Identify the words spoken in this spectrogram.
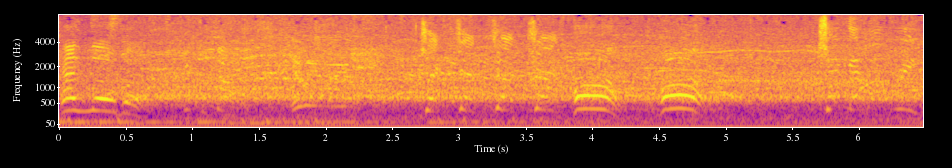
10 Lobo. Check, check, check, check. Hard, hard. Check out three.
